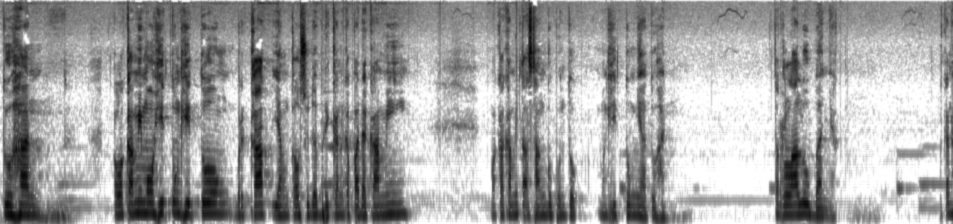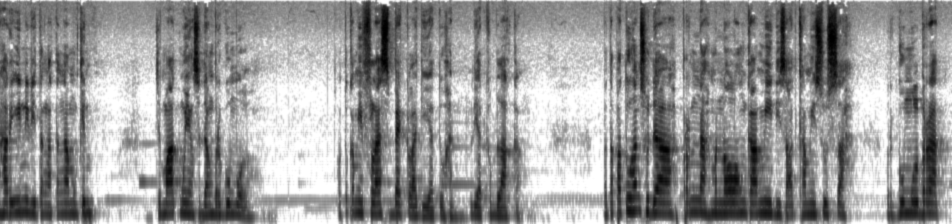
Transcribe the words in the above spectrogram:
Tuhan, kalau kami mau hitung-hitung berkat yang kau sudah berikan kepada kami, maka kami tak sanggup untuk menghitungnya Tuhan. Terlalu banyak. Bahkan hari ini di tengah-tengah mungkin jemaatmu yang sedang bergumul. Waktu kami flashback lagi ya Tuhan, lihat ke belakang. Betapa Tuhan sudah pernah menolong kami di saat kami susah, bergumul berat.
